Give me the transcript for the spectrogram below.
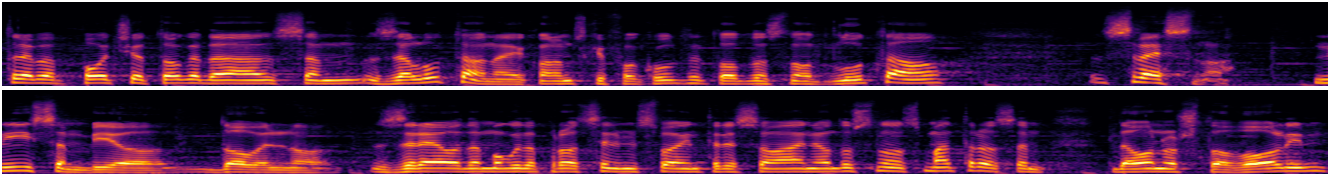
Treba poći od toga da sam zalutao na ekonomski fakultet, odnosno odlutao svesno. Nisam bio dovoljno zreo da mogu da procenim svoje interesovanje, odnosno smatrao sam da ono što volim,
